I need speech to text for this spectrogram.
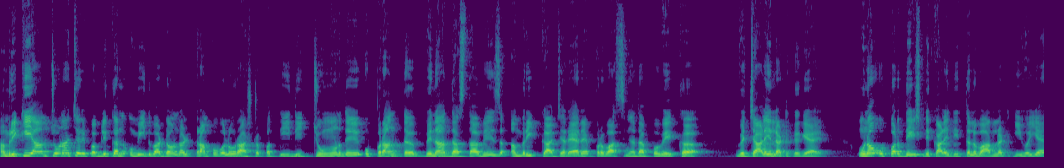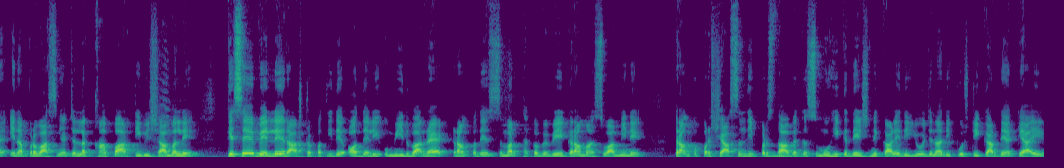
ਅਮਰੀਕੀ ਆਮ ਚੋਣਾਂ 'ਚ ਰਿਪਬਲਿਕਨ ਉਮੀਦਵਾਰ ਡੋਨਲਡ ਟਰੰਪ ਵੱਲੋਂ ਰਾਸ਼ਟਰਪਤੀ ਦੀ ਚੋਣ ਦੇ ਉਪਰੰਤ ਬਿਨਾਂ ਦਸਤਾਵੇਜ਼ ਅਮਰੀਕਾ 'ਚ ਰਹਿ ਰਹੇ ਪ੍ਰਵਾਸੀਆਂ ਦਾ ਭਵਿੱਖ ਵਿਚਾਲੇ ਲਟਕ ਗਿਆ ਹੈ। ਉਹਨਾਂ ਉੱਪਰ ਦੇਸ਼ ਨਿਕਾਲੇ ਦੀ ਤਲਵਾਰ ਲਟਕੀ ਹੋਈ ਹੈ। ਇਹਨਾਂ ਪ੍ਰਵਾਸੀਆਂ 'ਚ ਲੱਖਾਂ ਭਾਰਤੀ ਵੀ ਸ਼ਾਮਲ ਨੇ। ਕਿਸੇ ਵੇਲੇ ਰਾਸ਼ਟਰਪਤੀ ਦੇ ਅਹੁਦੇ ਲਈ ਉਮੀਦਵਾਰ ਰਹਿ ਟਰੰਪ ਦੇ ਸਮਰਥਕ ਵਿਵੇਕ ਰਾਮਾ ਸਵਾਮੀ ਨੇ ਟਰੰਪ ਪ੍ਰਸ਼ਾਸਨ ਦੀ ਪ੍ਰਸਤਾਵਿਤ ਸਮੂਹਿਕ ਦੇਸ਼ ਨਿਕਾਲੇ ਦੀ ਯੋਜਨਾ ਦੀ ਪੁਸ਼ਟੀ ਕਰਦਿਆਂ ਕਿਹਾ ਹੈ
